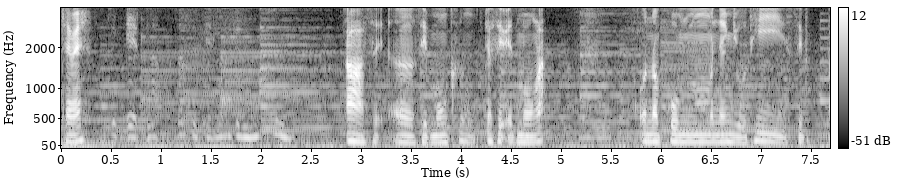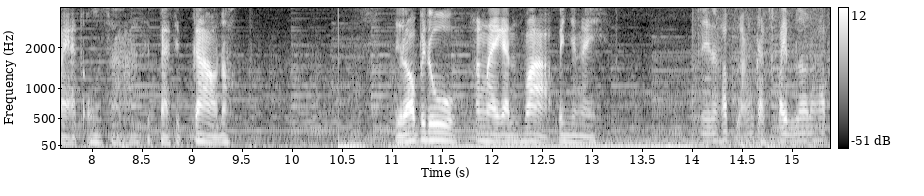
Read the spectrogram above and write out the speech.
ใช่ไหม สิบเอ็ดแล้วก็สิบเอ็ดแล้วสิบโมงครึ่งอ่าสิเออ10โมงครึ่งจะ11โมงละ อุณหภูมิมันยังอยู่ที่18องศา18 19เนาะเดี๋ยวเราไปดูข้างในกันว่าเป็นยังไง นี่นะครับหลังจากเต็มแล้วนะครับ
